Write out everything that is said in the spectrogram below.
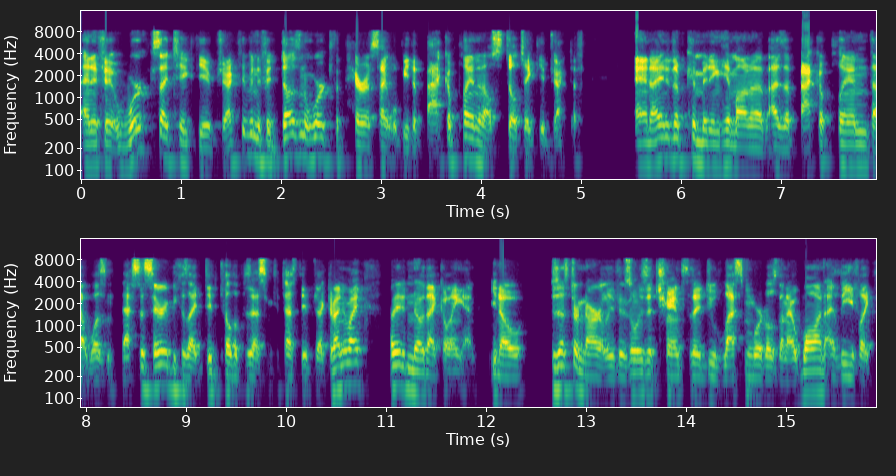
and if it works, I take the objective, and if it doesn't work, the parasite will be the backup plan, and I'll still take the objective. And I ended up committing him on a, as a backup plan that wasn't necessary because I did kill the possessed and contest the objective anyway. But I didn't know that going in. You know, possessed are gnarly. There's always a chance that I do less mortals than I want. I leave like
